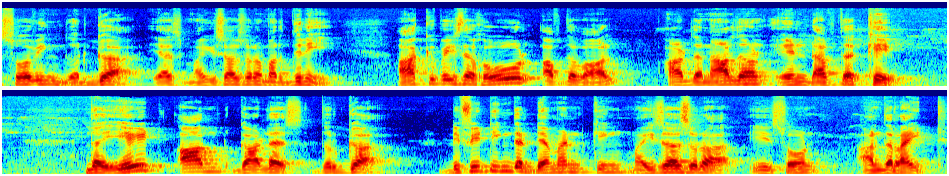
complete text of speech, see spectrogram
showing Durga as Mahishasura Mardini occupies the whole of the wall at the northern end of the cave. The eight armed goddess Durga defeating the demon king Mahishasura is shown on the right.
